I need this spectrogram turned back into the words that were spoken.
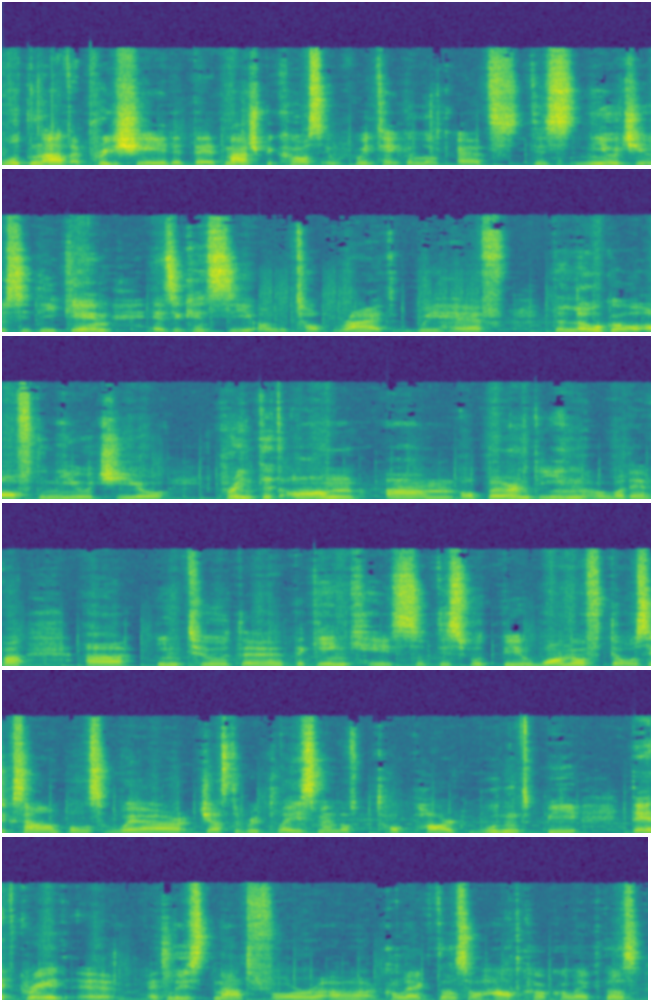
would not appreciate it that much because if we take a look at this Neo Geo CD game, as you can see on the top right, we have the logo of the Neo Geo printed on um, or burned in or whatever uh, into the, the game case. So this would be one of those examples where just a replacement of top part wouldn't be that great, uh, at least not for uh, collectors or hardcore collectors.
